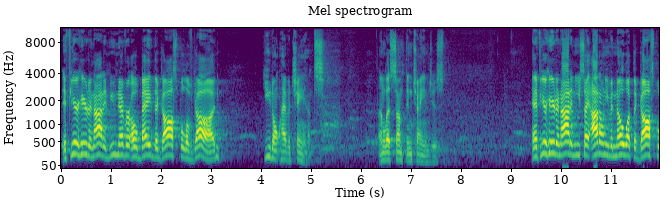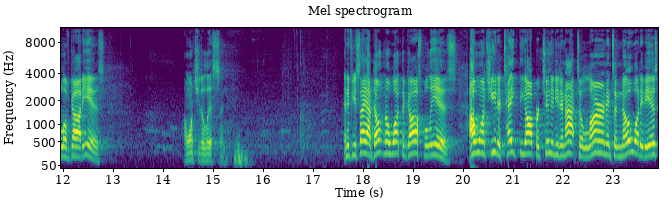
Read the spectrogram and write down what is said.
If you're here tonight and you never obeyed the gospel of God, you don't have a chance unless something changes. And if you're here tonight and you say, I don't even know what the gospel of God is, I want you to listen. And if you say, I don't know what the gospel is, I want you to take the opportunity tonight to learn and to know what it is,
